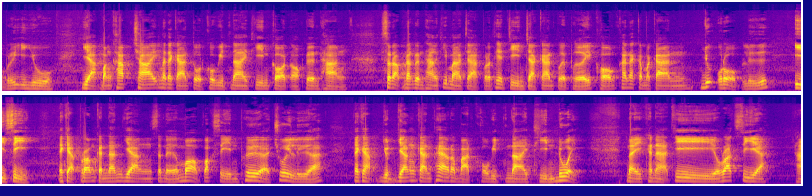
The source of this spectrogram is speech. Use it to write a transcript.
ปหรือ EU อยากบังคับใช้มาตรการตรวจโควิด -19 ก่อนออกเดินทางสำหรับนักเดินทางที่มาจากประเทศจีนจากการเปิดเผยของคณะกรรมการยุโรปหรือ EC นะครับพร้อมกันนั้นยังเสนอมอบวัคซีนเพื่อช่วยเหลือนะครับหยุดยั้งการแพร่ระบาดโควิด -19 ด้วย ในขณะที่รัสเซียหา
